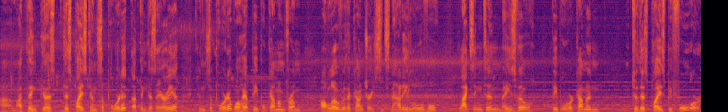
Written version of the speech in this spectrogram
Um, I think this, this place can support it. I think this area can support it. We'll have people coming from all over the country, Cincinnati, Louisville, Lexington, Maysville. People were coming to this place before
